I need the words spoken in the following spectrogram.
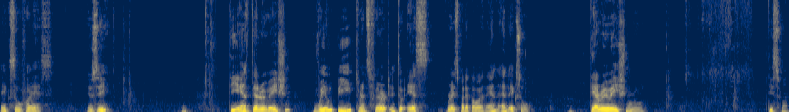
x over s. You see? The nth derivation will be transferred into s raised by the power of n and xo. Derivation rule. This one.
